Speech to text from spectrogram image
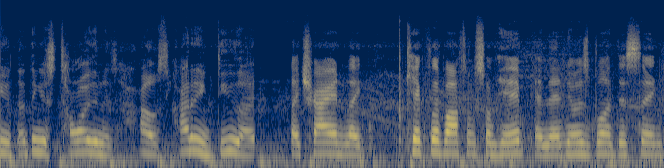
Dude, that thing is taller than his house. How did he do that? I tried like kickflip off of some hip and then nose blunt this thing.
